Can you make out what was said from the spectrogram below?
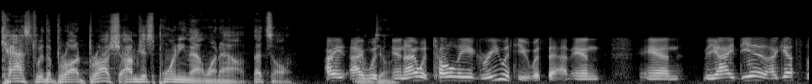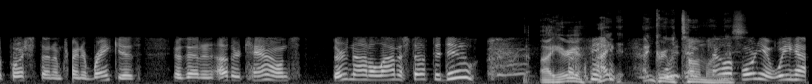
cast with a broad brush. I'm just pointing that one out. That's all. I, I would, doing. and I would totally agree with you with that. And and the idea, I guess, the push that I'm trying to break is is that in other towns there's not a lot of stuff to do. I hear you. I, I agree with Tom in on this. California, we have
